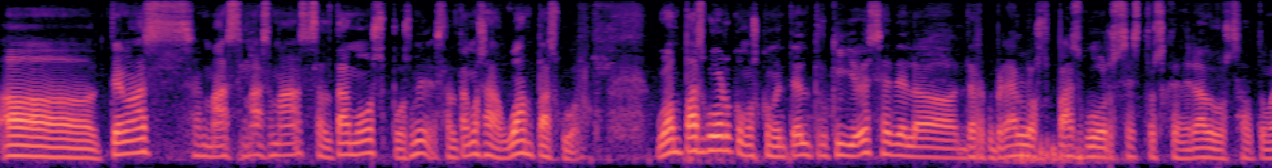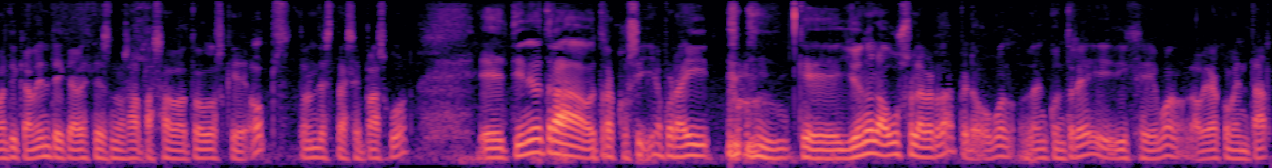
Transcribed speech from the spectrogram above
Ah, temas más, más, más, saltamos, pues mire, saltamos a One Password. One Password, como os comenté, el truquillo ese de, recuperar los passwords estos generados automáticamente, que a veces nos ha pasado a todos que, ops, ¿dónde está ese password? Eh, tiene otra, otra cosilla por ahí que yo no la uso, la verdad, pero bueno, la encontré y dije, bueno, la voy a comentar,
